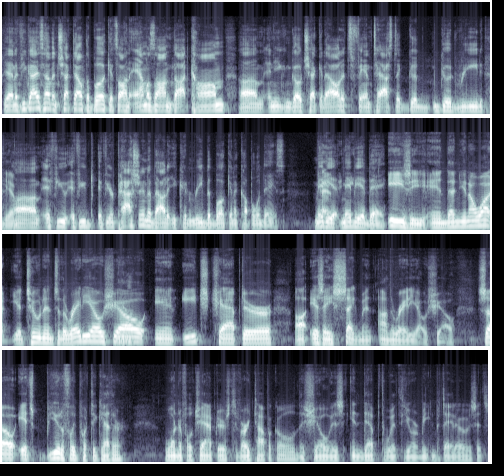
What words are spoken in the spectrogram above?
Yeah, and if you guys haven't checked out the book, it's on Amazon.com, um, and you can go check it out. It's fantastic, good good read. Um, if you if you if you're passionate about it, you can read the book in a couple of days, maybe maybe a day. Easy. And then you know what? You tune into the radio show, and each chapter uh, is a segment on the radio show. So it's beautifully put together. Wonderful chapters. It's very topical. The show is in depth with your meat and potatoes. It's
